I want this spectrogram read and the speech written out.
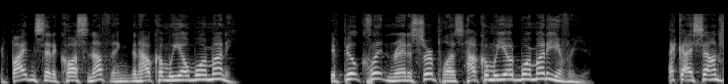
If Biden said it costs nothing, then how come we owe more money? If Bill Clinton ran a surplus, how come we owed more money every year? That guy sounds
